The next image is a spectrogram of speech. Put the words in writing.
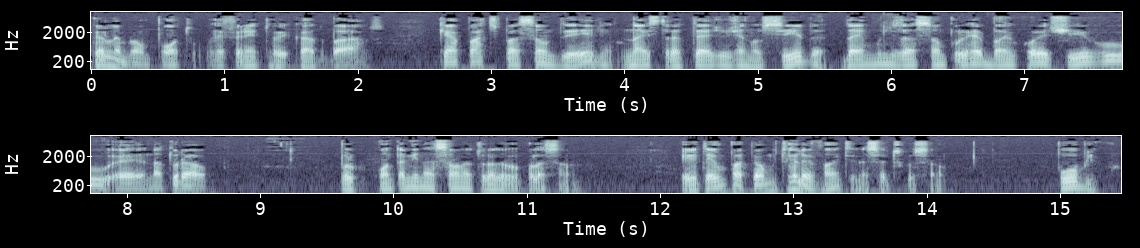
quero lembrar um ponto referente ao Ricardo Barros, que é a participação dele na estratégia genocida da imunização por rebanho coletivo é, natural, por contaminação natural da população. Ele teve um papel muito relevante nessa discussão, público.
